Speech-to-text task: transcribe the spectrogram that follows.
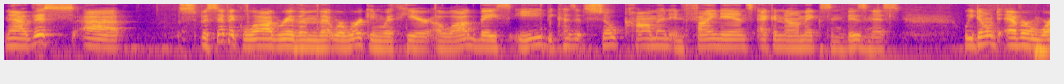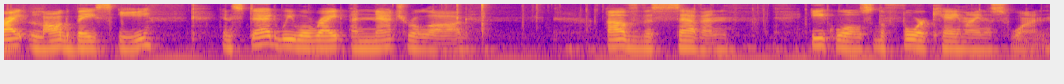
Now, this uh, specific logarithm that we're working with here, a log base e, because it's so common in finance, economics, and business, we don't ever write log base e. Instead, we will write a natural log of the 7 equals the 4k minus 1.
